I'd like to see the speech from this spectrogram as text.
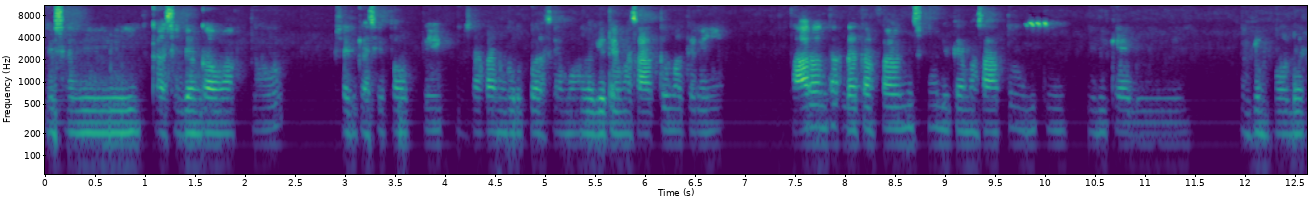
Bisa, dikasih jangka waktu bisa dikasih topik. Misalkan guru kelas yang mau lagi tema satu materinya taruh ntar data filenya semua di tema satu gitu. Jadi kayak di bikin folder.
